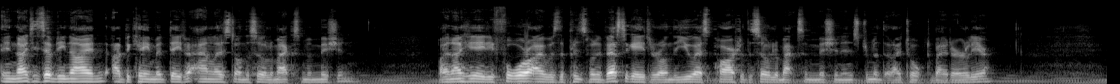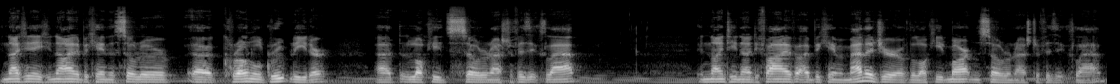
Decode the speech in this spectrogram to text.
In 1979, I became a data analyst on the Solar Maximum mission. By 1984, I was the principal investigator on the US part of the Solar Maximum Mission instrument that I talked about earlier. In 1989, I became the Solar uh, Coronal Group Leader at Lockheed's Solar and Astrophysics Lab. In 1995, I became a manager of the Lockheed Martin Solar and Astrophysics Lab.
